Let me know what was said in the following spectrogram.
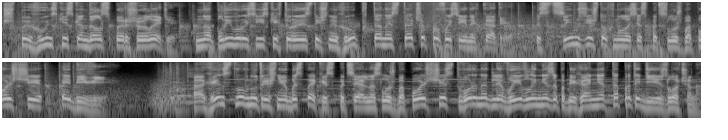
Шпигунський скандал з першою леді, наплив російських терористичних груп та нестача професійних кадрів. З цим зіштовхнулася спецслужба Польщі EBV. Агентство внутрішньої безпеки, спеціальна служба Польщі, створена для виявлення, запобігання та протидії злочинам.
